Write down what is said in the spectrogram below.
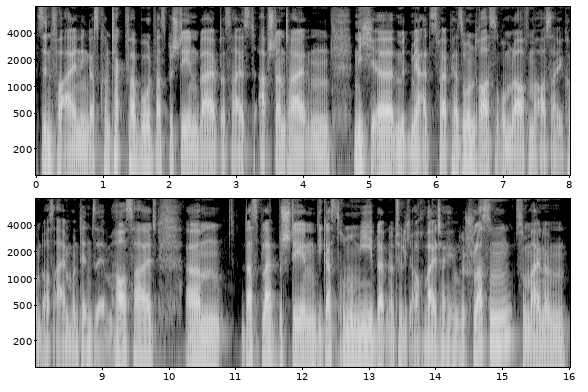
sind vor allen Dingen das Kontaktverbot, was bestehen bleibt. Das heißt, Abstand halten, nicht äh, mit mehr als zwei Personen draußen rumlaufen, außer ihr kommt aus einem und demselben Haushalt. Ähm, das bleibt bestehen. Die Gastronomie bleibt natürlich auch weiterhin geschlossen. Zu meinem,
